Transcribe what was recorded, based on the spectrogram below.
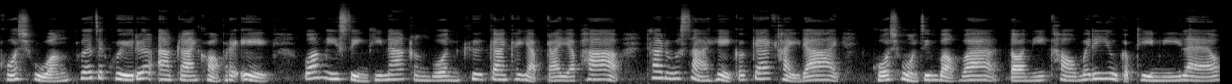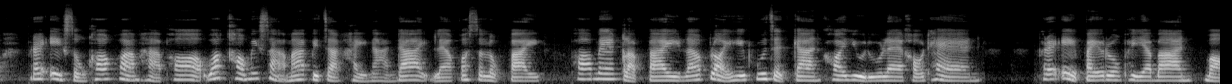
โคชหวง เพื่อจะคุยเรื่องอาการของพระเอก ว่ามีสิ่งที่น่ากังวล คือการขยับกายภาพ ถ้ารู้สาเหตุก็แก้ไขได้ โค้ชหวงจึงบอกว่า ตอนนี้เขาไม่ได้อยู่กับทีมนี้แล้ว พระเอกส่งข้อความหาพ่อว่าเขาไม่สามารถไปจากไหหนานได้ แล้วก็สลบไป พ่อแม่กลับไปแล้วปล่อยให้ผู้จัดการคอยอยู่ดูแลเขาแทน พระเอกไปโรงพยาบาล หมอ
